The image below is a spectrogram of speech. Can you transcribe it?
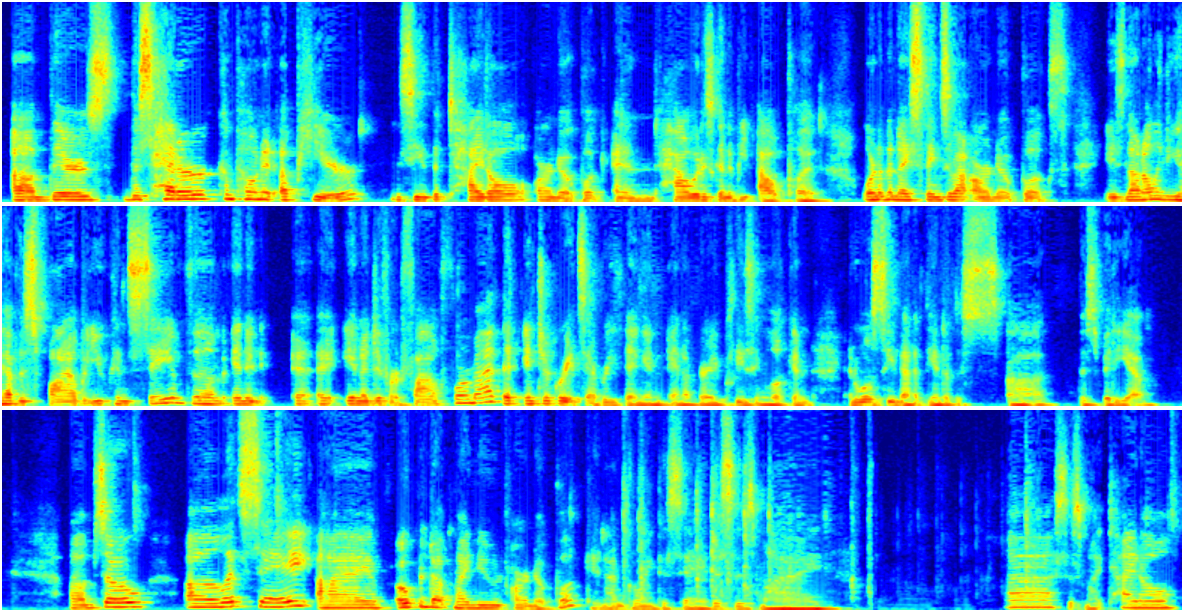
Um, there's this header component up here you see the title, R notebook, and how it is going to be output. One of the nice things about R notebooks is not only do you have this file, but you can save them in, an, a, in a different file format that integrates everything in, in, a very pleasing look. And, and we'll see that at the end of this, uh, this video. Um, so uh, let's say I've opened up my new R notebook and I'm going to say this is my class, is my title.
